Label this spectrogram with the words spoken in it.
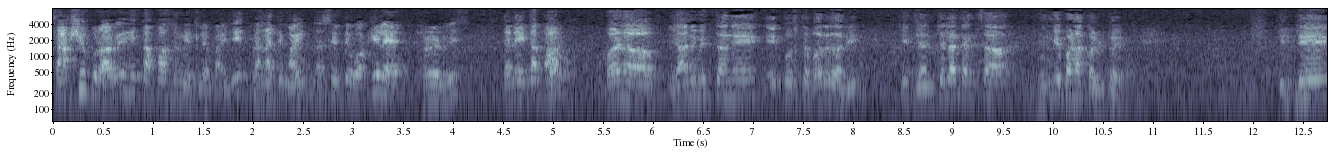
साक्षी पुरावे हे तपासून घेतले पाहिजेत त्यांना ते माहीत नसेल ते वकील आहेत फडणवीस त्यांनी एकदा पाहावं पण या निमित्ताने एक गोष्ट बरं झाली की जनतेला त्यांचा भुंगीपणा कळतोय. की ते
